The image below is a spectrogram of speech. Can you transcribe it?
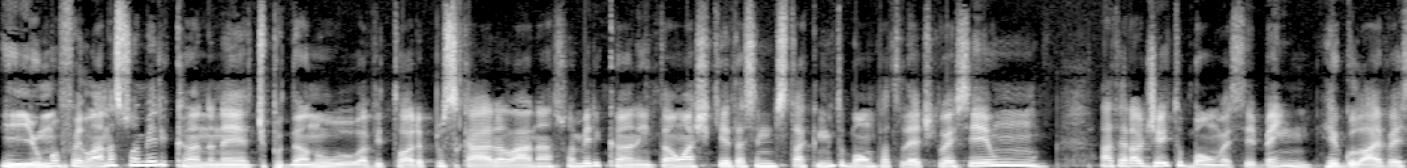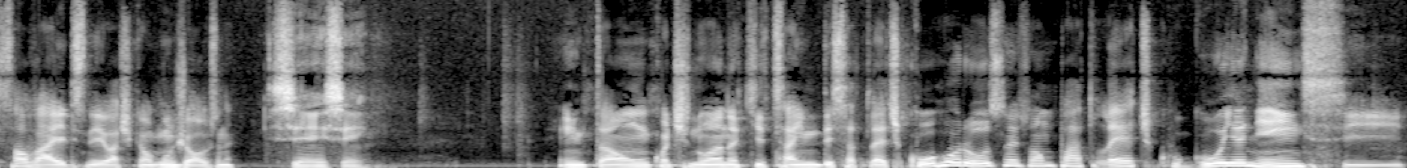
E uma foi lá na Sul-Americana, né? Tipo, dando a vitória pros caras lá na Sul-Americana. Então acho que ele tá sendo um destaque muito bom pro Atlético. Vai ser um lateral de jeito bom. Vai ser bem regular e vai salvar eles, né? Eu acho que em alguns jogos, né? Sim, sim. Então, continuando aqui, saindo desse Atlético horroroso, nós vamos pro Atlético Goianiense.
